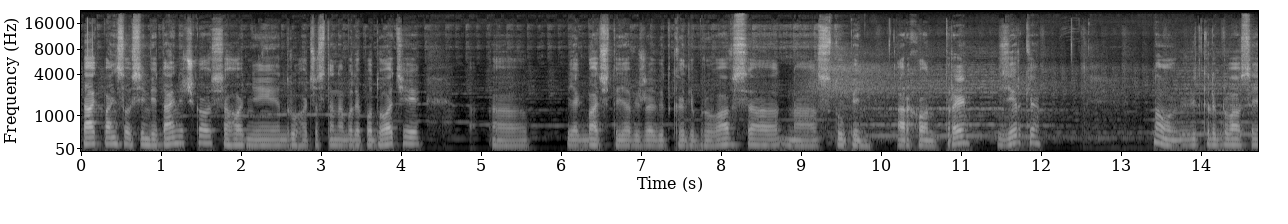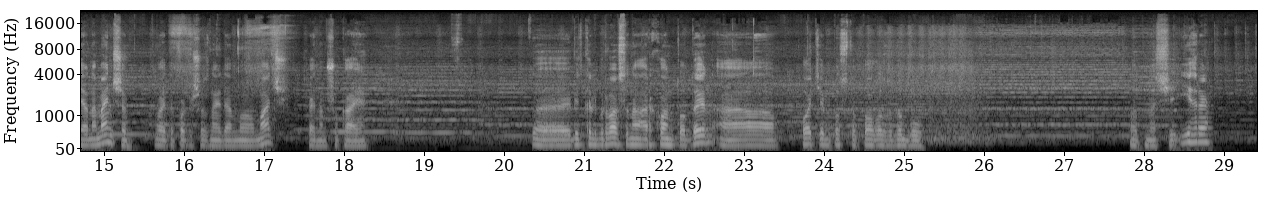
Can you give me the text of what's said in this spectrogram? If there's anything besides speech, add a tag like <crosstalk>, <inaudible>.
Так, панство, всім вітанечко. Сьогодні друга частина буде по доті. Е, як бачите, я вже відкалібрувався на ступінь Архон 3 зірки. Ну, відкалібрувався я на менше. Давайте поки що знайдемо матч, хай нам шукає. Е, відкалібрувався на Архонт 1, а потім поступово здобув. От наші ігри.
